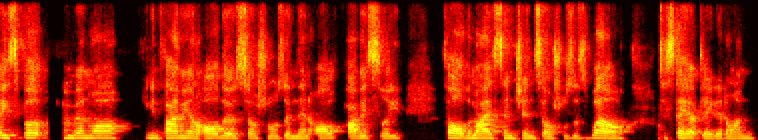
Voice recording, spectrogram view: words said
Facebook, Emma Benoit. You can find me on all those socials, and then all obviously follow the My Ascension socials as well to stay updated on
